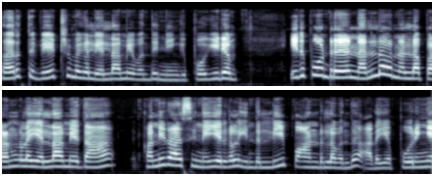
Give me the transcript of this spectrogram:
கருத்து வேற்றுமைகள் எல்லாமே வந்து நீங்கி போயிடும். இது போன்ற நல்ல நல்ல பலன்களை எல்லாமே தான் கன்னிராசி நேயர்கள் இந்த லீப் ஆண்டில் வந்து அடைய போகிறீங்க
